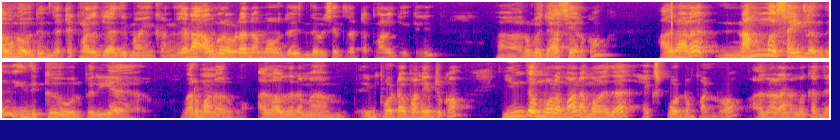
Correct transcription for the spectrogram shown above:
அவங்க வந்து இந்த டெக்னாலஜி அதிகமாக இருக்காங்க ஏன்னா அவங்கள விட நம்ம வந்து இந்த விஷயத்தில் டெக்னாலஜிக்கலி ரொம்ப ஜாஸ்தியாக இருக்கும். அதனால் நம்ம சைட்லேருந்து இதுக்கு ஒரு பெரிய வருமானம் இருக்கும். அதாவது நம்ம இம்போர்ட்டாக பண்ணிகிட்ருக்கோம் இந்த மூலமாக நம்ம இதை எக்ஸ்போர்ட்டும் பண்ணுறோம் அதனால் நமக்கு அந்த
